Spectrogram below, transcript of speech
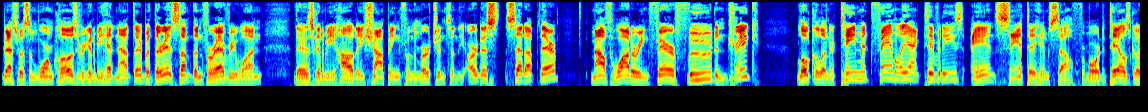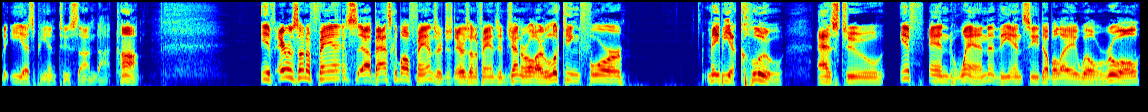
dress with some warm clothes if you're going to be heading out there. But there is something for everyone. There's going to be holiday shopping from the merchants and the artists set up there. Mouth-watering fair food and drink, local entertainment, family activities, and Santa himself. For more details, go to espntucson.com. If Arizona fans, uh, basketball fans, or just Arizona fans in general, are looking for maybe a clue as to if and when the NCAA will rule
